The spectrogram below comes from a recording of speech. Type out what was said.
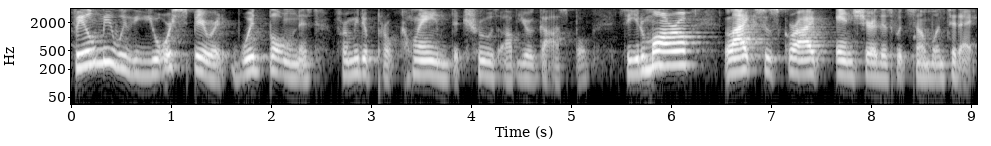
Fill me with your spirit with boldness for me to proclaim the truth of your gospel. See you tomorrow. Like, subscribe, and share this with someone today.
